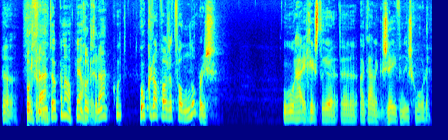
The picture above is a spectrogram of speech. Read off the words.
Ja. Goed ik vind gedaan. het ook knap, ja. Goed gedaan. Goed. Hoe knap was het van Norris? Hoe hij gisteren eh, uiteindelijk zevende is geworden.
